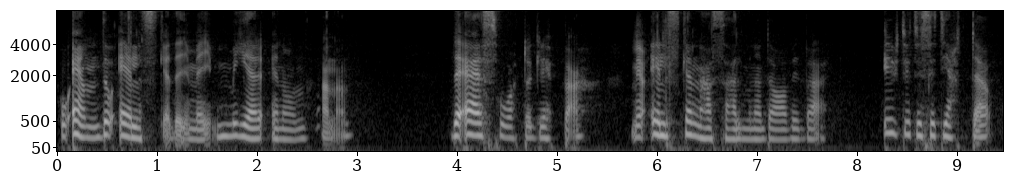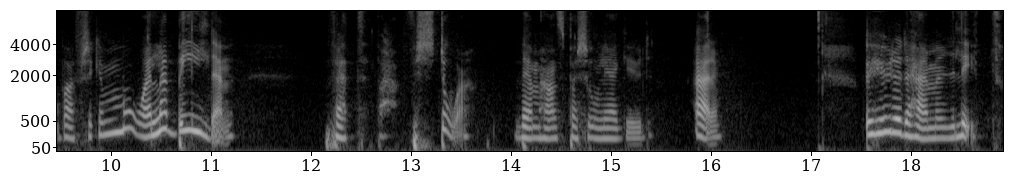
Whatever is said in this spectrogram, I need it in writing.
och ändå älskar dig och mig mer än någon annan. Det är svårt att greppa, men jag älskar den här salmen när David bara ut i sitt hjärta och bara försöker måla bilden för att bara förstå vem hans personliga Gud är. Och hur är det här möjligt?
